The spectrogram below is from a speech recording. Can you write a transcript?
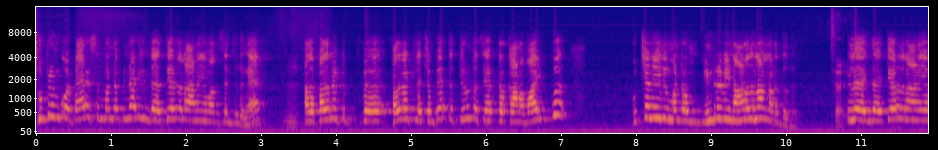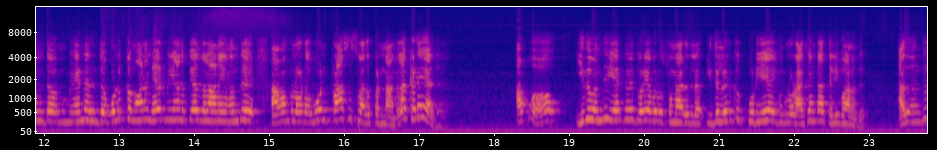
சுப்ரீம் கோர்ட் டைரக்ஷன் பண்ண பின்னாடி இந்த தேர்தல் ஆணையம் அதை செஞ்சதுங்க. ம் அந்த பதினெட்டு பதினெட்டு லட்சம் பேர்த்த திரும்ப சேர்க்கறதுக்கான வாய்ப்பு உச்சநீதிமன்றம் இன்டர்வியூன் ஆனதுனால் நடந்தது. இல்ல இந்த தேர்தல் ஆணையம் இந்த என்ன இந்த ஒழுக்கமான நேர்மையான தேர்தல் ஆணையம் வந்து அவங்களோட ஓன் ப்ராசஸ்ல அதை பண்ணாங்களா? கிடையாது. அப்போ இது வந்து ஏற்கனவே துறை அவர்கள் சொன்னார் இதுல இதுல இருக்கக்கூடிய இவங்களோட அஜெண்டா தெளிவானது. அது வந்து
